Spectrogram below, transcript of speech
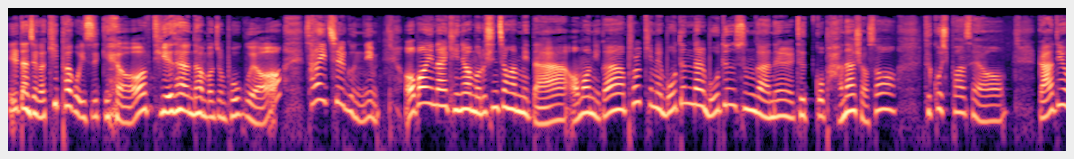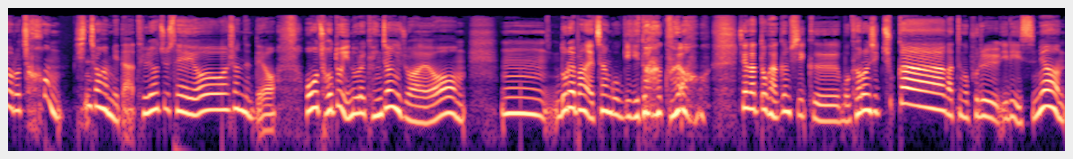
일단 제가 킵하고 있을게요. 뒤에 사연도 한번 좀 보고요. 4279님, 어버이날 기념으로 신청합니다. 어머니가 폴킴의 모든 날 모든 순간을 듣고 반하셔서 듣고 싶어 하세요. 라디오로 처음 신청합니다. 들려주세요 하셨는데요. 어, 저도 이 노래 굉장히 좋아요. 음, 노래방 애창곡이기도 하고요. 제가 또 가끔씩 그 뭐 결혼식 축가 같은 거 부를 일이 있으면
